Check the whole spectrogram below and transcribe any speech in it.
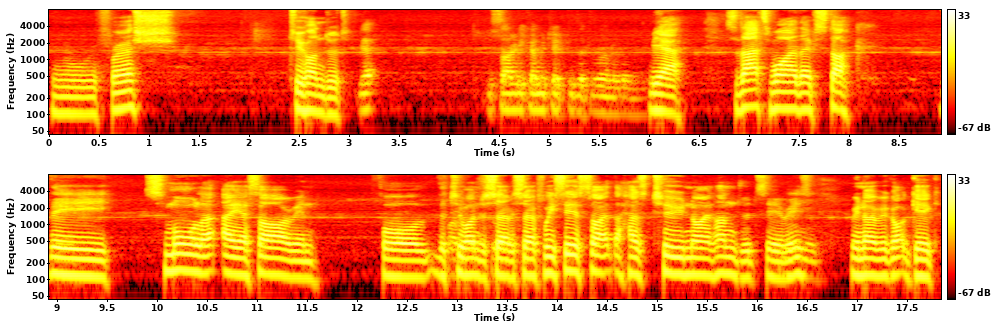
We'll refresh. 200. Yeah. It's already committed to the 200 only. Yeah. So that's why they've stuck the smaller ASR in for the For 200 service. So if we see a site that has two 900 series, Mhm. we know we've got a gig.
